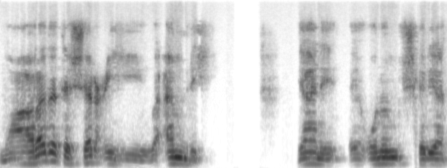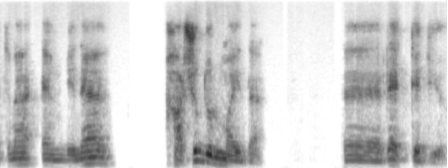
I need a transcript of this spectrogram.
muaradete şer'ihi ve emrihi yani e, onun şeriatına, emrine karşı durmayı da e, reddediyor.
